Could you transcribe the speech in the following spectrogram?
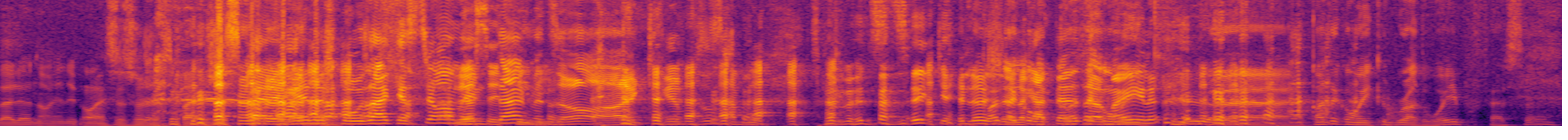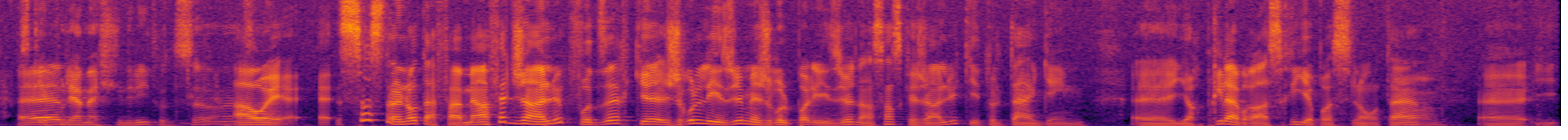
Ben là, non, il y en a plus. Ouais, c'est ça, j'espère. J'espérais, là, je posais la question en Là, même temps, je me disais, ah, crime, ça, ça veut, ça veut dire que là, Quand je le rappelle demain, là. convaincu, euh, Quand t'as convaincu Broadway pour faire ça, parce qu'il Euh, faut la machinerie, tout ça. hein, Ah ouais, euh, ça c'est une autre affaire. Mais en fait, Jean-Luc, faut dire que je roule les yeux, mais je roule pas les yeux, dans le sens que Jean-Luc il est tout le temps à game. Euh, il a repris la brasserie il y a pas si longtemps. Euh, il,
